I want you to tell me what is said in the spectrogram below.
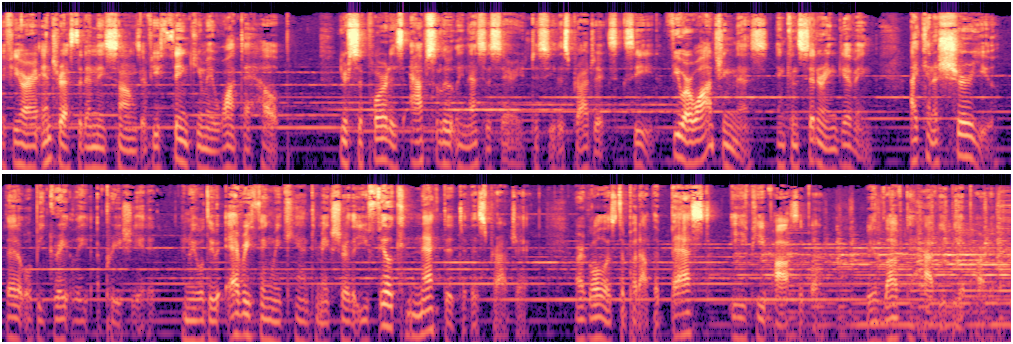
If you are interested in these songs, if you think you may want to help, your support is absolutely necessary to see this project succeed. If you are watching this and considering giving, I can assure you that it will be greatly appreciated. And we will do everything we can to make sure that you feel connected to this project. Our goal is to put out the best EP possible. We'd love to have you be a part of it.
